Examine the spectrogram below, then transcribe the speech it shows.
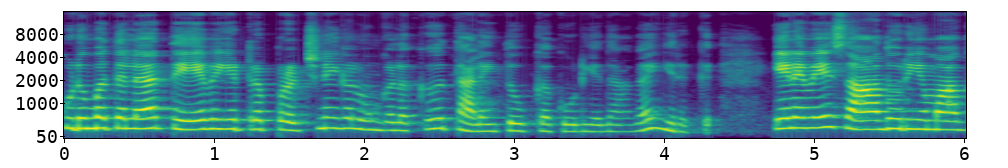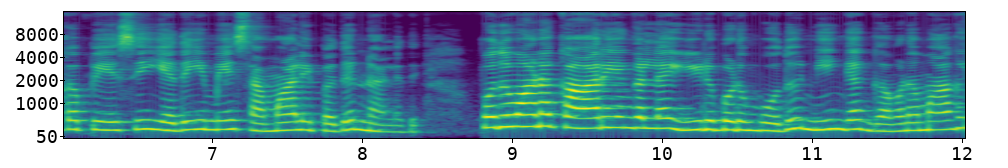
குடும்பத்தில் தேவையற்ற பிரச்சனைகள் உங்களுக்கு தலை தூக்கக்கூடியதாக இருக்குது எனவே சாதுரியமாக பேசி எதையுமே சமாளிப்பது நல்லது. பொதுவான காரியங்களில் ஈடுபடும் போது நீங்கள் கவனமாக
